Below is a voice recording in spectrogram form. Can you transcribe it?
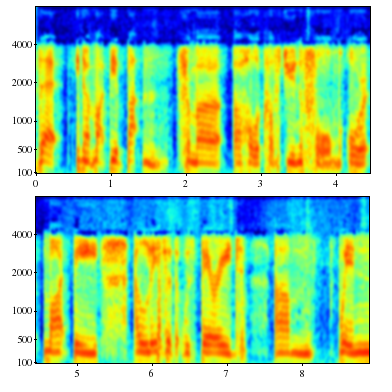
that you know it might be a button from a, a Holocaust uniform, or it might be a letter that was buried um, when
